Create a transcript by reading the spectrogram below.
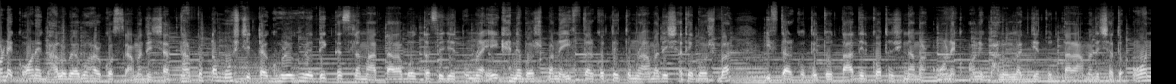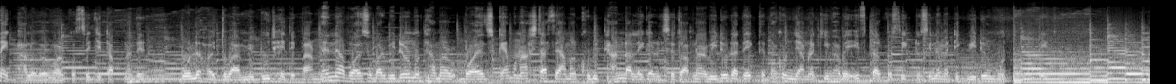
অনেক অনেক ভালো ব্যবহার করছে আমাদের সাথে। তারপরটা মসজিদটা ঘুরে ঘুরে দেখতেছিলাম। আর তারা বলতেছে যে, তোমরা এখানে বসবা না, ইফতার করতে। তোমরা আমাদের সাথে বসবা, ইফতার করতে। তো তাদের কথা শুনে আমার অনেক অনেক ভালো লাগছে। তো তারা আমাদের সাথে অনেক ভালো ব্যবহার করছে, যেটা আপনাদের বলে হয়তো আমি বুঝাইতে পারব না। ভয়েস ওভার ভিডিওর মধ্যে আমার ভয়েস কেমন আসতে আসে আমার খুবই ঠান্ডা লেগে রয়েছে, তো আপনারা ভিডিওটা দেখতে থাকুন যে আমরা কীভাবে ইফতার করছি একটু সিনেমাটিক ভিডিওর মধ্যে দেখুন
